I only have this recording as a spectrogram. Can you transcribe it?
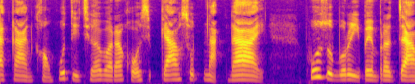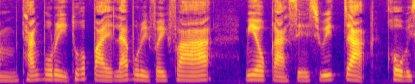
อาการของผู้ติดเชื้อไวรัสโควิด -19 สุดหนักได้ ผู้สูบบุหรี่เป็นประจำทั้งบุหรี่ทั่วไปและบุหรี่ไฟฟ้า มีโอกาสเสียชีวิตจากโควิด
